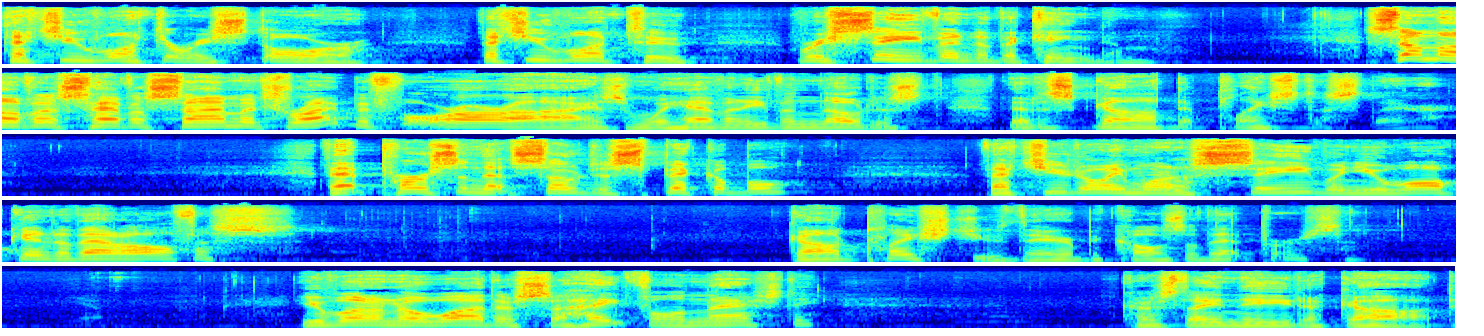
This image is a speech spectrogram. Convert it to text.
that you want to restore, that you want to receive into the kingdom? Some of us have assignments right before our eyes, and we haven't even noticed that it's God that placed us there. That person that's so despicable that you don't even want to see when you walk into that office, God placed you there because of that person. You want to know why they're so hateful and nasty? Because they need a God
